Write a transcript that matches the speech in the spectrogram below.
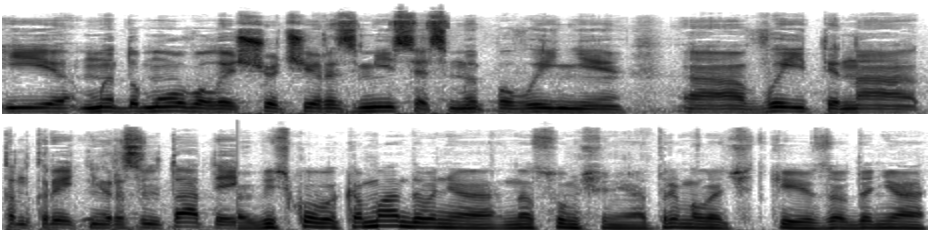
і ми домовили, що через місяць ми повинні е, вийти на конкретні результати. Військове командування на Сумщині отримало чіткі завдання,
